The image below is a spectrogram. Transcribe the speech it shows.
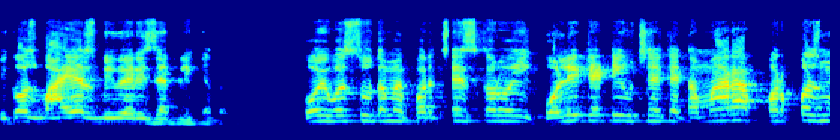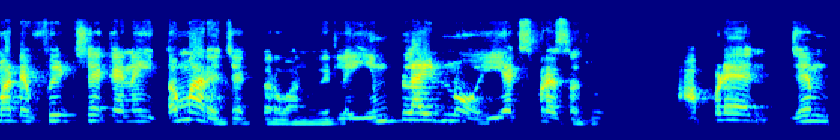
because buyers beware is applicable. કોઈ વસ્તુ તમે પરચેસ કરો એ ક્વોલિટેટિવ છે કે તમારા પર્પઝ માટે ફિટ છે કે નહીં, તમારે ચેક કરવાનું. એટલે ઇમ્પ્લાઇડ નો એ એક્સપ્રેસ જ હોય. આપણે જેમ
